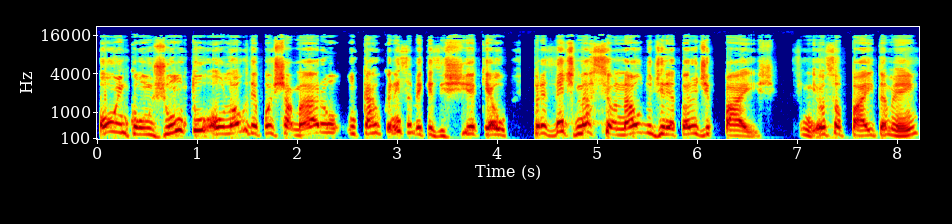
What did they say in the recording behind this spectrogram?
ou em conjunto, ou logo depois chamaram um cargo que eu nem sabia que existia, que é o presidente nacional do Diretório de Pais. Enfim, eu sou pai também,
